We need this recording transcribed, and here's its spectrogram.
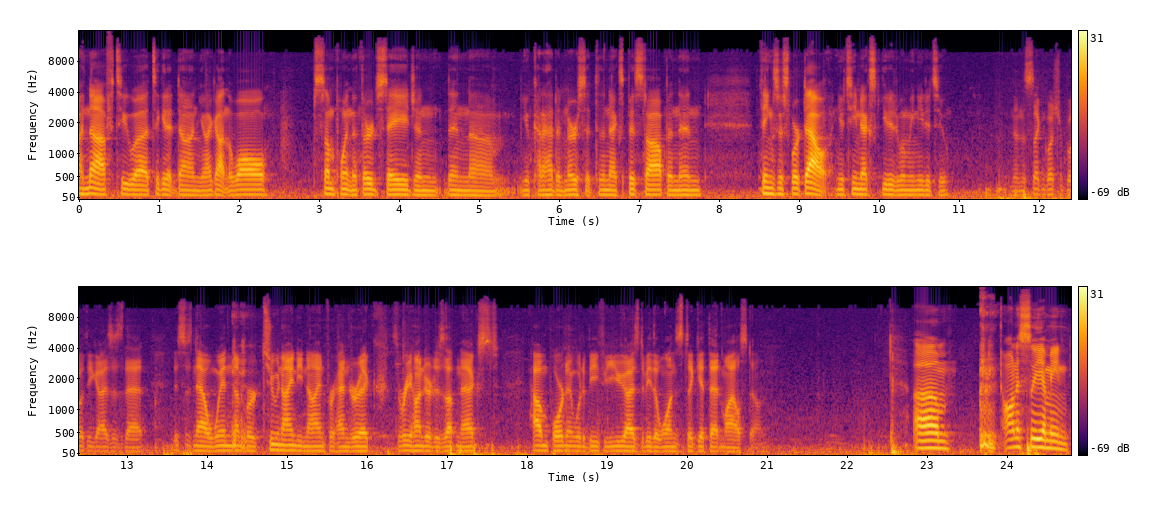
enough to uh, to get it done. You know, I got in the wall some point in the third stage, and then um, you kind of had to nurse it to the next pit stop, and then things just worked out. Your team executed when we needed to. And then the second question for both of you guys is that this is now win number 299 for Hendrick. 300 is up next. How important would it be for you guys to be the ones to get that milestone? Um, honestly, I mean,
